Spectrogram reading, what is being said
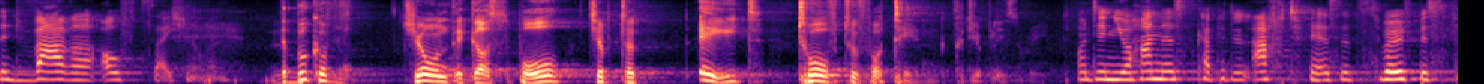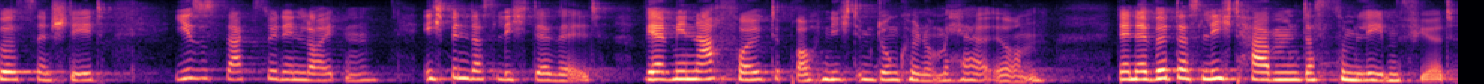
sind wahre Aufzeichnungen. The book of John, the Gospel, chapter 8, 12 to 14. Could you please read? Und in Johannes Kapitel 8, Verse 12 bis 14 steht, Jesus sagt zu den Leuten, ich bin das Licht der Welt. Wer mir nachfolgt, braucht nicht im Dunkeln umherirren, denn er wird das Licht haben, das zum Leben führt.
